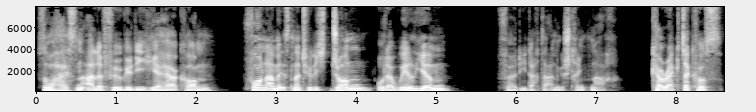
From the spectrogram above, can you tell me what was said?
So heißen alle Vögel, die hierher kommen. Vorname ist natürlich John oder William. Ferdy dachte angestrengt nach. Characterkuss,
